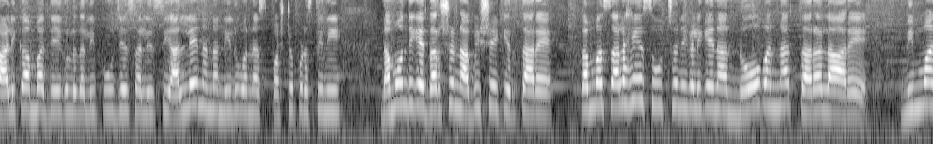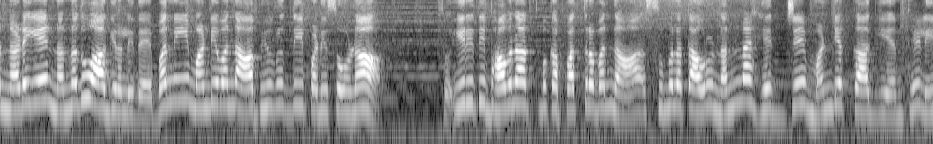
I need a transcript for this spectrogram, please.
ಕಾಳಿಕಾಂಬ ದೇಗುಲದಲ್ಲಿ ಪೂಜೆ ಸಲ್ಲಿಸಿ ಅಲ್ಲೇ ನನ್ನ ನಿಲುವನ್ನು ಸ್ಪಷ್ಟಪಡಿಸ್ತೀನಿ. ನಮ್ಮೊಂದಿಗೆ ದರ್ಶನ್ ಅಭಿಷೇಕ್ ಇರ್ತಾರೆ. ತಮ್ಮ ಸಲಹೆ ಸೂಚನೆಗಳಿಗೆ ನಾನು ನೋವನ್ನು ತರಲಾರೆ. ನಿಮ್ಮ ನಡೆಯೇ ನನ್ನದೂ ಆಗಿರಲಿದೆ. ಬನ್ನಿ ಮಂಡ್ಯವನ್ನ ಅಭಿವೃದ್ಧಿ ಪಡಿಸೋಣ ಸೊ ಈ ರೀತಿ ಭಾವನಾತ್ಮಕ ಪತ್ರವನ್ನ ಸುಮಲತಾ ಅವರು ನನ್ನ ಹೆಜ್ಜೆ ಮಂಡ್ಯಕ್ಕಾಗಿ ಅಂತ ಹೇಳಿ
